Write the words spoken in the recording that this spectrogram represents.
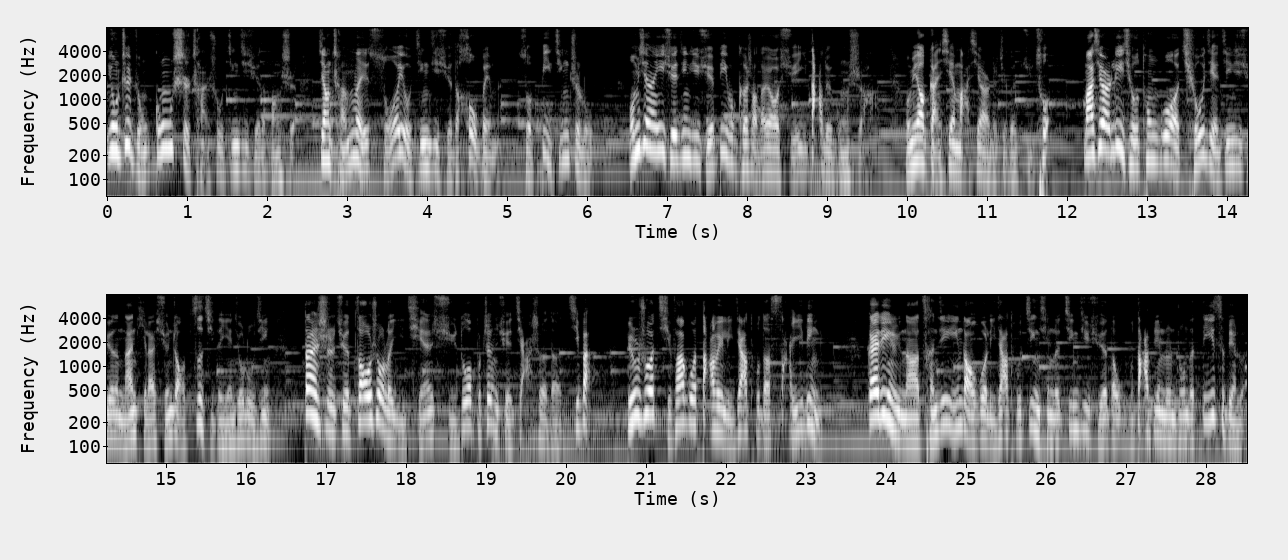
用这种公式阐述经济学的方式，将成为所有经济学的后辈们所必经之路。我们现在一学经济学，必不可少的要学一大堆公式哈。我们要感谢马歇尔的这个举措。马歇尔力求通过求解经济学的难题来寻找自己的研究路径，但是却遭受了以前许多不正确假设的羁绊，比如说启发过大卫李嘉图的萨伊定律。该定律呢，曾经引导过李嘉图进行了经济学的五大辩论中的第一次辩论。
